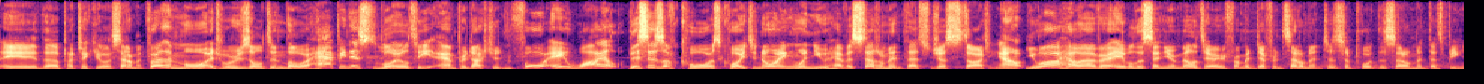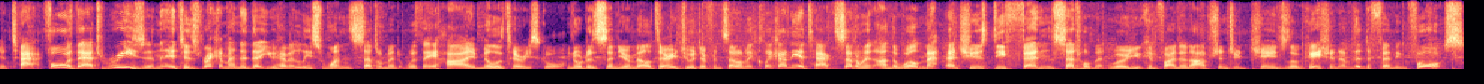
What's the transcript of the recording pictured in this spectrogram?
a, the particular settlement. Furthermore, it will result in lower happiness, loyalty, and production for a while. This is, of course, quite annoying when you have a settlement that's just starting out. You are, however, able to send your military from a different settlement to support the settlement that's being attacked. For that reason, it is recommended that you have at least one settlement with a high military score. In order to send your military to a different settlement, click on the attacked settlement on the world map and choose Defend Settlement, where you can find an option to change location of the defending force.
